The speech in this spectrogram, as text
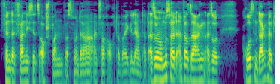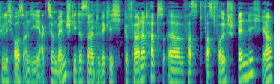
fand, fand ich es jetzt auch spannend, was man da einfach auch dabei gelernt hat. Also man muss halt einfach sagen, also großen Dank natürlich raus an die Aktion Mensch, die das halt mhm. wirklich gefördert hat, äh, fast fast vollständig, ja.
